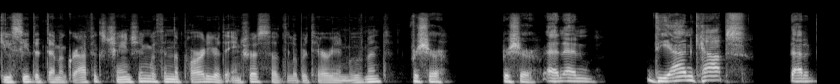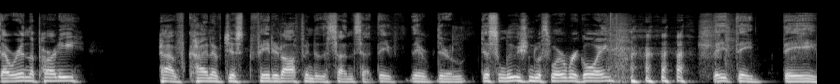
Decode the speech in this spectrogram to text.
Do you see the demographics changing within the party or the interests of the libertarian movement? For sure. For sure. And and the ANCAPs that that were in the party have kind of just faded off into the sunset. They've they're they're disillusioned with where we're going. they they they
